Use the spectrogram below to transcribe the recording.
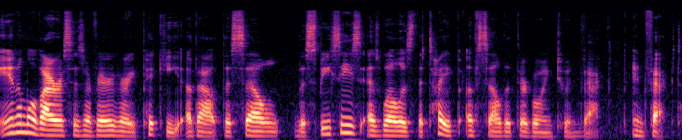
animal viruses are very, very picky about the cell, the species, as well as the type of cell that they're going to infect.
